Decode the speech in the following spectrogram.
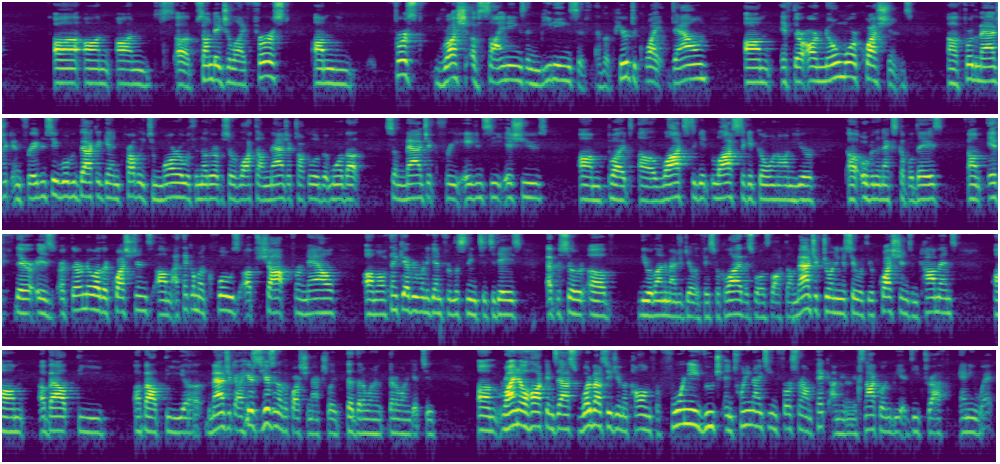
uh, on on uh, Sunday, July 1st. Um, the first rush of signings and meetings have, have appeared to quiet down. Um, if there are no more questions uh, for the Magic and free agency, we'll be back again probably tomorrow with another episode of Locked On Magic. Talk a little bit more about some Magic free agency issues. Um, but uh, lots to get lots to get going on here uh, over the next couple days. Um, if there is, if there are no other questions, um, I think I'm going to close up shop for now. Um, I'll thank everyone again for listening to today's episode of the Orlando Magic Daily Facebook Live, as well as Locked On Magic, joining us here with your questions and comments um, about the about the uh, the Magic. Uh, here's here's another question actually that, that I want to that I want to get to. Um, Rhino Hawkins asked, "What about CJ McCollum for Fournier, Vooch, and 2019 first round pick?" I'm hearing it's not going to be a deep draft anyway.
